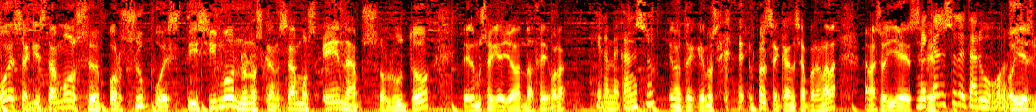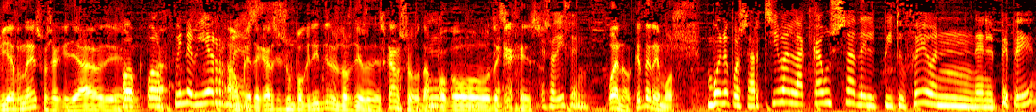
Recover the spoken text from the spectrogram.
Pues aquí estamos, eh, por supuestísimo, no nos cansamos en absoluto. Tenemos aquí a Yolanda C. Hola. Que no me canso. Que no, te, que no, se, no se cansa para nada. Además hoy es... Me canso de tarugos. Hoy es viernes, o sea que ya... Eh, por, fin es viernes. Aunque te canses un poquitín, tienes dos días de descanso. Tampoco te quejes. Eso dicen. Bueno, ¿qué tenemos? Bueno, pues archivan la causa del pitufeo en, en el PP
